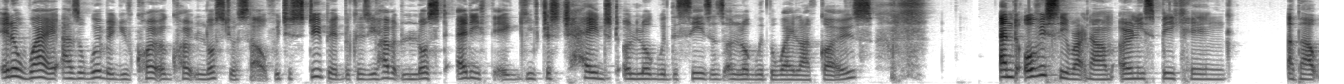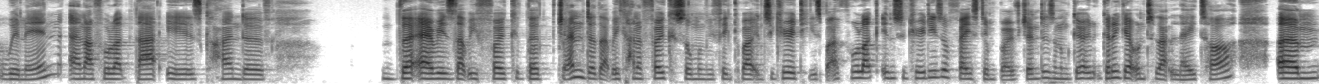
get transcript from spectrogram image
In a way, as a woman, you've quote unquote lost yourself, which is stupid because you haven't lost anything. You've just changed along with the seasons, along with the way life goes. And obviously, right now, I'm only speaking about women, and I feel like that is kind of the areas that we focus the gender that we kind of focus on when we think about insecurities but i feel like insecurities are faced in both genders and i'm going to get onto that later. Um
